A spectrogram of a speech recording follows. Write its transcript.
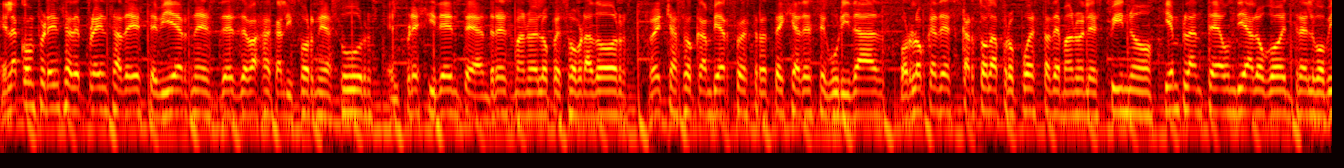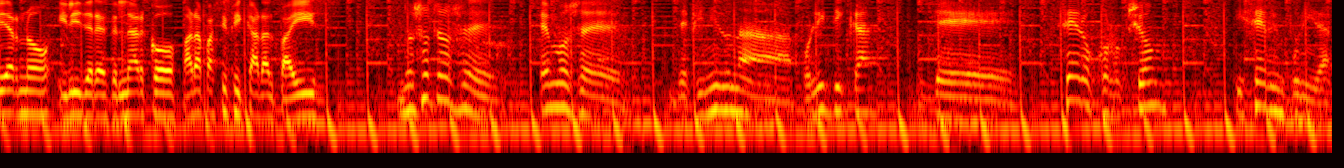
En la conferencia de prensa de este viernes desde Baja California Sur, el presidente Andrés Manuel López Obrador rechazó cambiar su estrategia de seguridad, por lo que descartó la propuesta de Manuel Espino, quien plantea un diálogo entre el gobierno y líderes del narco para pacificar al país. Nosotros eh, hemos eh, definido una política de cero corrupción y cero impunidad.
